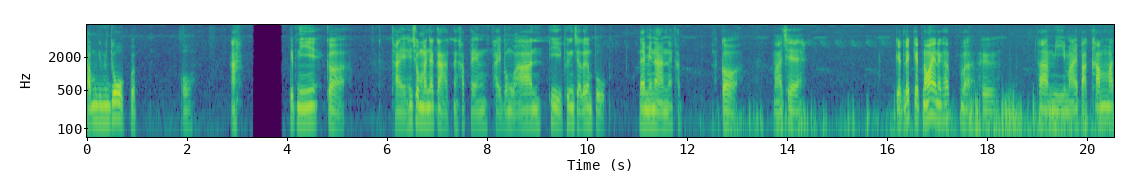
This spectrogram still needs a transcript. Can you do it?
ครับบางทีมันโยกแบบ โอ้อะ ลิปนี้ก็ถ่ายให้ชมบรรยากาศนะครับ แปลงไผ่บงหวานที่เพิ่งจะเริ่มปลูกได้ไม่นานนะครับก็มาแชร์เก็ดเล็กเก็ดน้อยนะครับ ว่าเออถ้ามีไม้ปักค้ำมัด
